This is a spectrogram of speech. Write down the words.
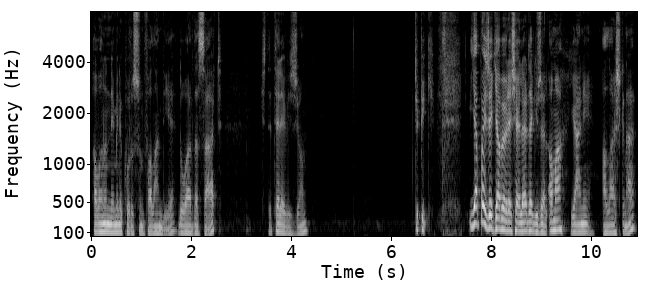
havanın nemini korusun falan diye. Duvarda saat, işte televizyon. Tipik. Yapay zeka böyle şeyler de güzel ama yani Allah aşkına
